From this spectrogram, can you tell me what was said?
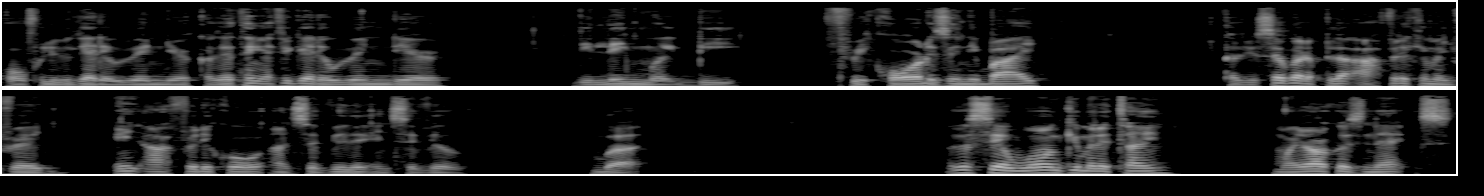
Hopefully we get a win there, because I think if you get a win there, the league might be three quarters in the bag. Because we still got to play Atletico Madrid in Atletico and Sevilla in Seville. But let's say one game at a time. Mallorca's next,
